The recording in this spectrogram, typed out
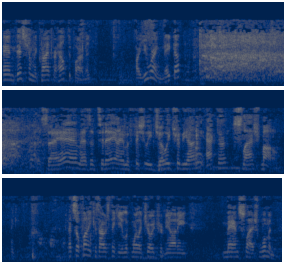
And this from the Cry for Help department. Are you wearing makeup? Yes, I am. As of today, I am officially Joey Tribbiani, actor slash model. Thank you. That's so funny because I was thinking you look more like Joey Tribbiani, man slash woman.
